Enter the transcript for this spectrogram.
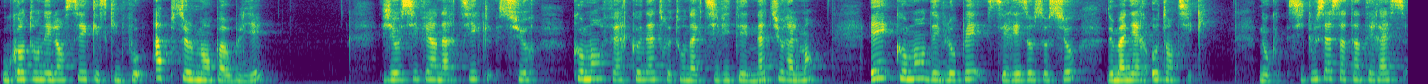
ou quand on est lancé, qu'est-ce qu'il ne faut absolument pas oublier. J'ai aussi fait un article sur comment faire connaître ton activité naturellement et comment développer ses réseaux sociaux de manière authentique. Donc si tout ça, ça t'intéresse,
